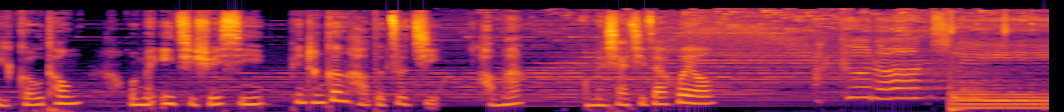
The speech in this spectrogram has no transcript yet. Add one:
与沟通》，我们一起学习，变成更好的自己，好吗？我们下期再会哦。I couldn't see.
